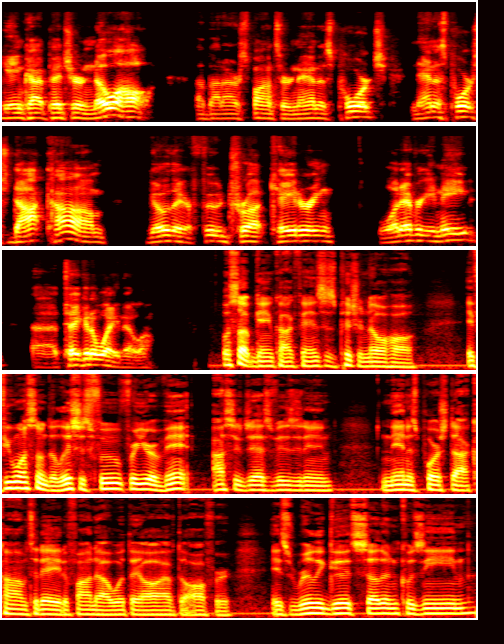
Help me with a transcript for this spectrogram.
Gamecock pitcher Noah Hall about our sponsor, Nana's Porch, nanasporch.com. Go there, food truck, catering, whatever you need. Uh, take it away, Noah. What's up, Gamecock fans? This is pitcher Noah Hall. If you want some delicious food for your event, I suggest visiting nanasporch.com today to find out what they all have to offer. It's really good Southern cuisine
